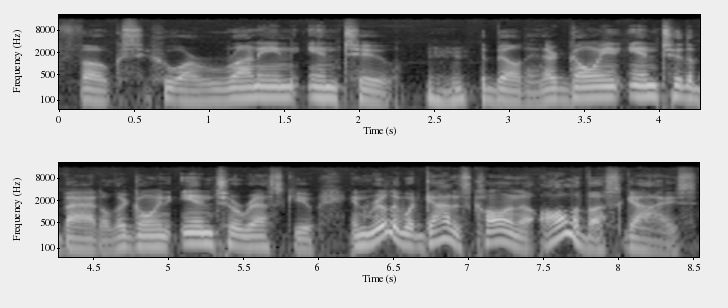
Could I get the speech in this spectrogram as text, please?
folks who are running into mm-hmm. the building. They're going into the battle. They're going into rescue. And really, what God is calling all of us guys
